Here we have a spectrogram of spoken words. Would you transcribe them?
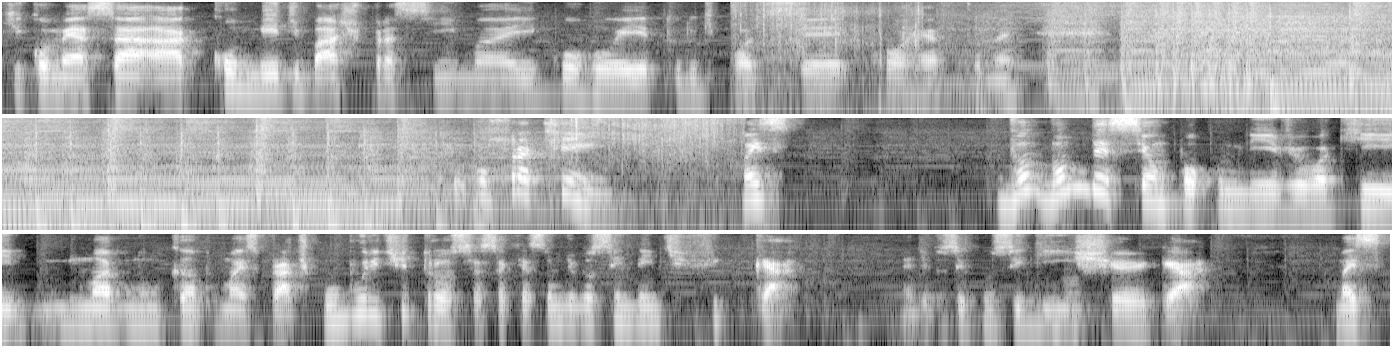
que começa a comer de baixo para cima e corroer tudo que pode ser correto, né? O Fratinho, mas Vamos descer um pouco o nível aqui, numa, num campo mais prático. O Buriti trouxe essa questão de você identificar, né, de você conseguir enxergar. Mas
